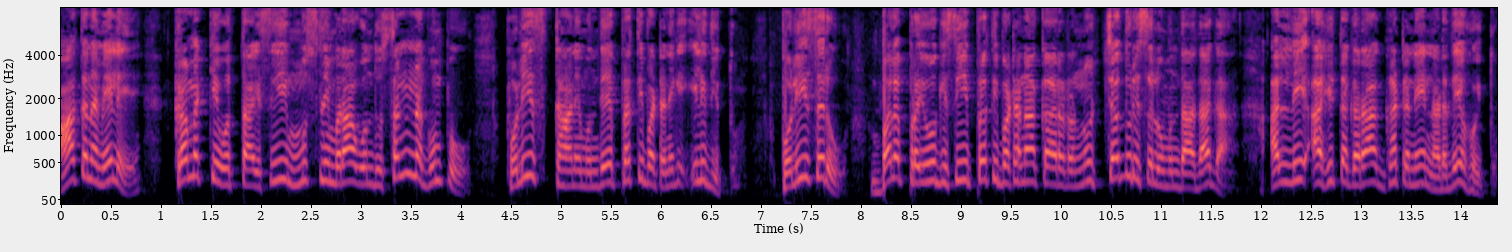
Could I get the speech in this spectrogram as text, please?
ಆತನ ಮೇಲೆ ಕ್ರಮಕ್ಕೆ ಒತ್ತಾಯಿಸಿ ಮುಸ್ಲಿಮರ ಒಂದು ಸಣ್ಣ ಗುಂಪು ಪೊಲೀಸ್ ಠಾಣೆ ಮುಂದೆ ಪ್ರತಿಭಟನೆಗೆ ಇಳಿದಿತ್ತು. ಪೊಲೀಸರು ಬಲ ಪ್ರಯೋಗಿಸಿ ಪ್ರತಿಭಟನಾಕಾರರನ್ನು ಚದುರಿಸಲು ಮುಂದಾದಾಗ ಅಲ್ಲಿ ಅಹಿತಕರ ಘಟನೆ ನಡೆದೇ ಹೋಯಿತು.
